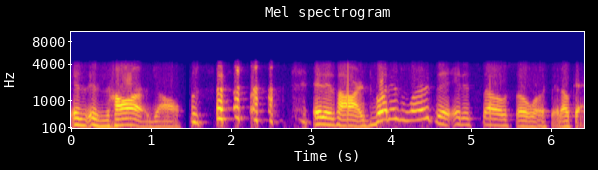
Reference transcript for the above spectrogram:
is is hard, y'all. it is hard, but it's worth it. It is so so worth it. Okay.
